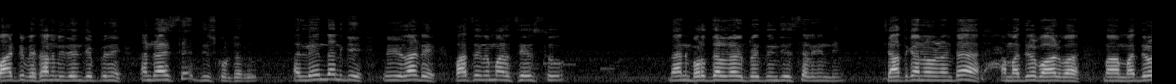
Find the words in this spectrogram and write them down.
పార్టీ విధానం ఇదేని చెప్పి అని రాస్తే తీసుకుంటారు. అది లేని దానికి మీరు ఇలాంటి పాత్ర నిర్మాణం చేస్తూ దాన్ని బురదల్లడానికి ప్రయత్నం చేస్తే చేతకాని అంటే ఆ మధ్యలో బాగా మా మధ్యలో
